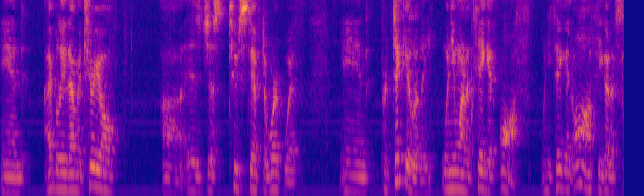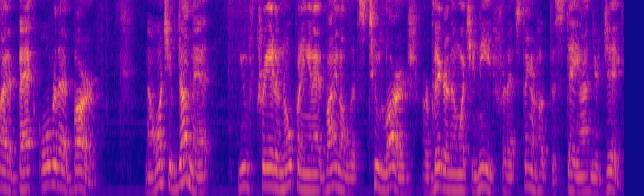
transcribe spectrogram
And I believe that material uh, is just too stiff to work with. And particularly when you want to take it off. When you take it off, you got to slide it back over that barb. Now once you've done that, you've created an opening in that vinyl that's too large or bigger than what you need for that stinger hook to stay on your jig.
